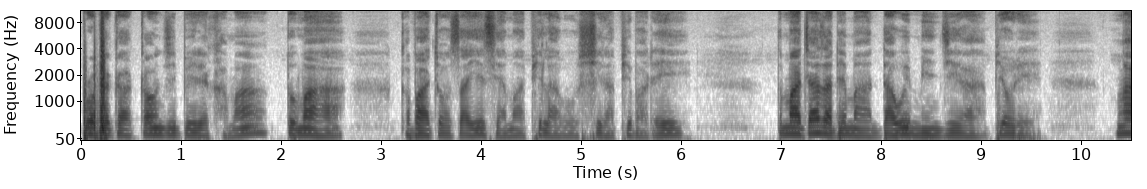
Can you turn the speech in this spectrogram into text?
prophet ကကောင်းကြီးပေးတဲ့ခါမှာသူမဟာကဘာကျော်စာရေးဆရာမဖြစ်လာဖို့ရှိတာဖြစ်ပါတယ်တမန်ကျမ်းစာထဲမှာဒါဝိမင်းကြီးကပြောတယ်ငါ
